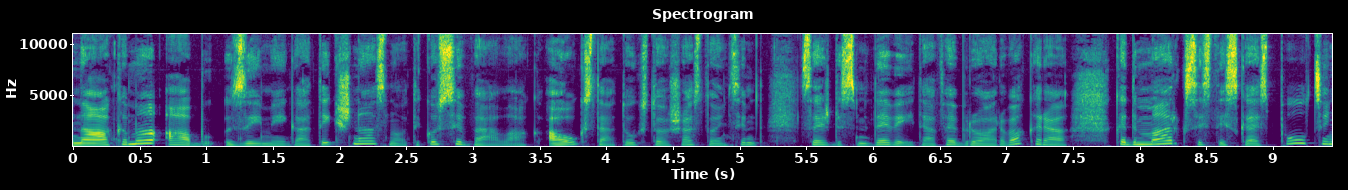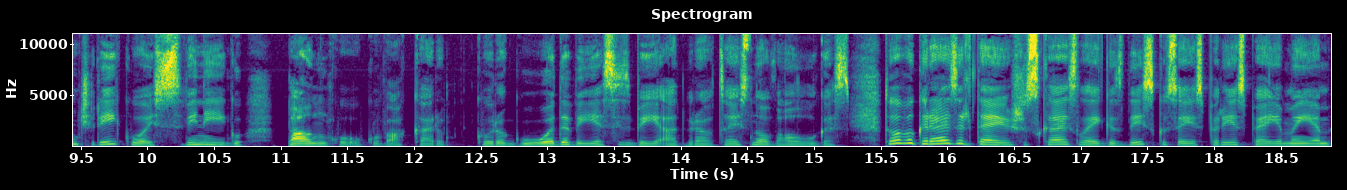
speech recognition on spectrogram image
Nākamā abu zīmīgā tikšanās notikusi vēlāk, augstā 1869. februāra vakarā, kad marksistiskais pulciņš rīkojas svinīgu pankūku vakaru kura goda viesis bija atbraucējis no Volgas. To vakar aizritējušas kaislīgas diskusijas par iespējamajiem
